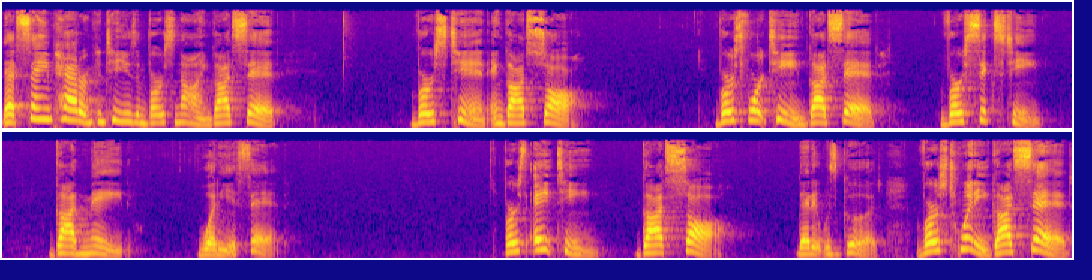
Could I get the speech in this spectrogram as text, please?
That same pattern continues in verse 9. God said, verse 10, and God saw. Verse 14, God said. Verse 16, God made what he had said. Verse 18, God saw that it was good. Verse 20, God said.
